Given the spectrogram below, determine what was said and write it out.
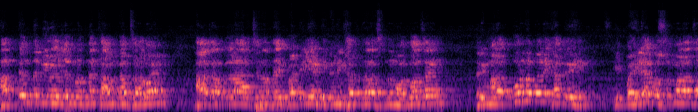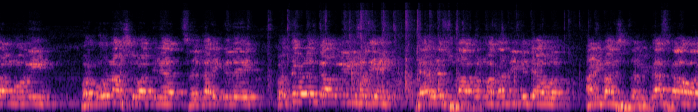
अत्यंत नियोजनबद्ध कामकाज चालू आहे. आज आपल्याला अर्चनाताई पाटील या ठिकाणी खासदार असणं महत्वाचं आहे. तरी मला पूर्णपणे खात्री आहे की पहिल्यापासून मला जामगावनी भरपूर आशीर्वाद दिल्यात सहकार्य केले. प्रत्येक वेळेस गाव लीडमध्ये त्यावेळेस सुद्धा आपण मताधिक्य द्यावं आणि बार्शीचा विकास करावा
